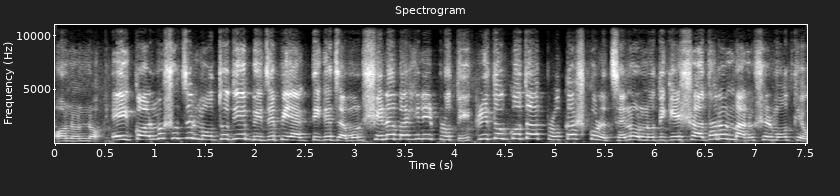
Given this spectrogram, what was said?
অনন্য। এই কর্মসূচির মধ্য দিয়ে বিজেপি একদিকে যেমন সেনাবাহিনীর প্রতি কৃতজ্ঞতা প্রকাশ করেছেন, অন্যদিকে সাধারণ মানুষের মধ্যেও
